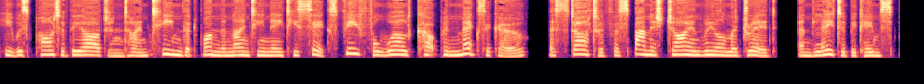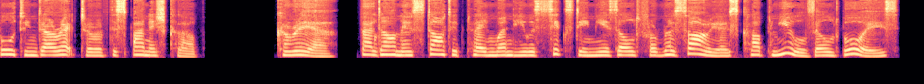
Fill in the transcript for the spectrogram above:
He was part of the Argentine team that won the 1986 FIFA World Cup in Mexico, a starter for Spanish giant Real Madrid, and later became sporting director of the Spanish club. Career Valdano started playing when he was 16 years old for Rosario's club Newell's Old Boys,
